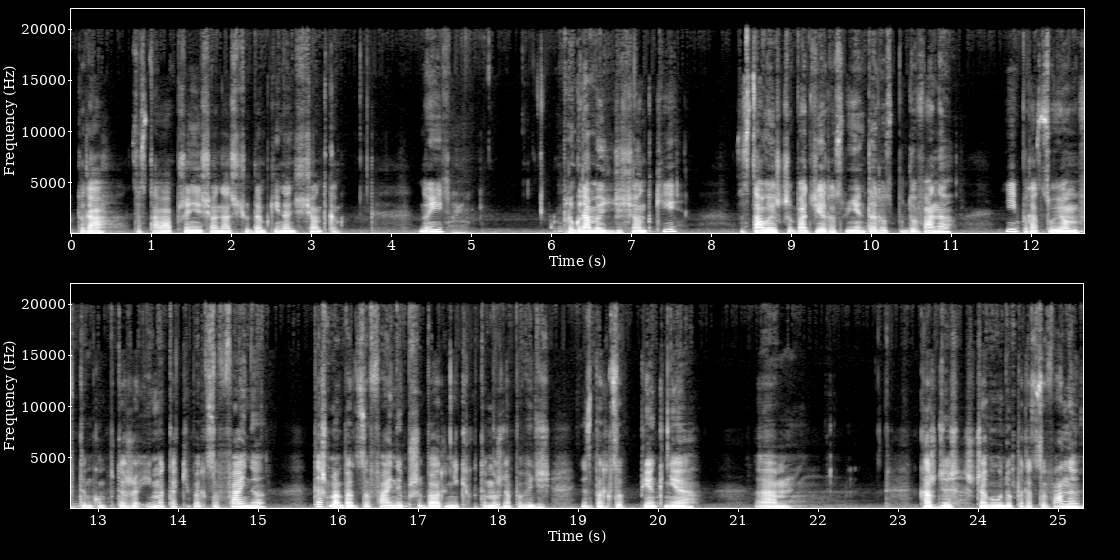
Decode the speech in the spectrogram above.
która została przeniesiona z siódemki na dziesiątkę. No i programy z dziesiątki zostały jeszcze bardziej rozwinięte, rozbudowane i pracują w tym komputerze. I ma taki bardzo fajny, też ma bardzo fajny przybornik, który można powiedzieć jest bardzo pięknie em, każdy szczegół dopracowany.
